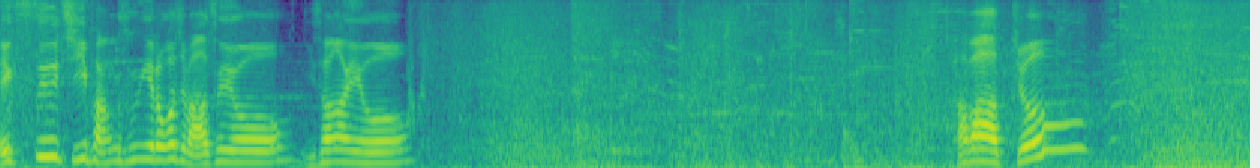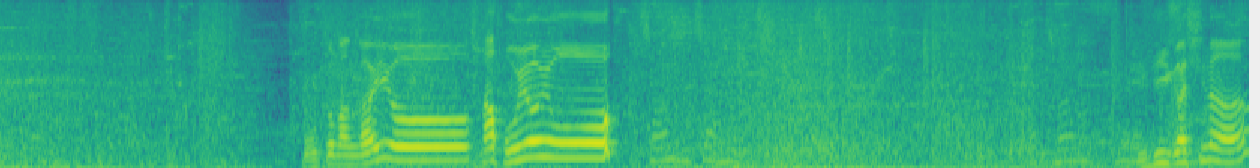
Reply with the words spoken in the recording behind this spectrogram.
XG 방송이라고 하지 마세요 이상해요 잡았죠? 못 도망가요 다 보여요. 어디 가시나?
